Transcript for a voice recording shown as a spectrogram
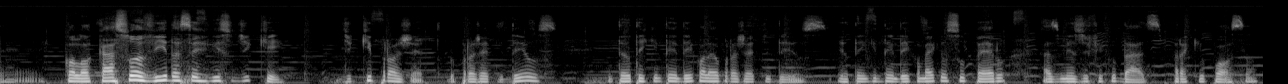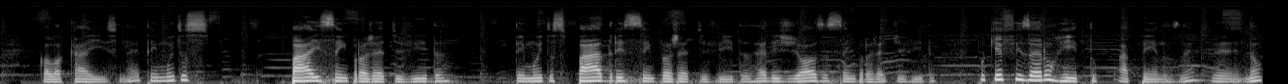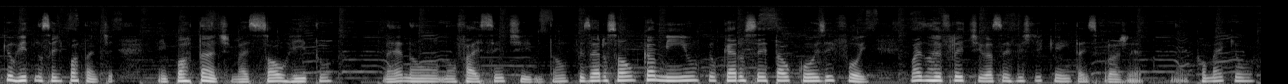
colocar a sua vida a serviço de quê? De que projeto? Do projeto de Deus? Então eu tenho que entender qual é o projeto de Deus. Eu tenho que entender como é que eu supero as minhas dificuldades para que eu possa colocar isso. Né? Tem muitos pais sem projeto de vida, tem muitos padres sem projeto de vida, religiosos sem projeto de vida, porque fizeram rito apenas. Né? É, não que o rito não seja importante, é importante, mas só o rito né, não, não faz sentido. Então fizeram só um caminho, eu quero ser tal coisa e foi. Mas não refletiu a serviço de quem está esse projeto. Né? Como é que eu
